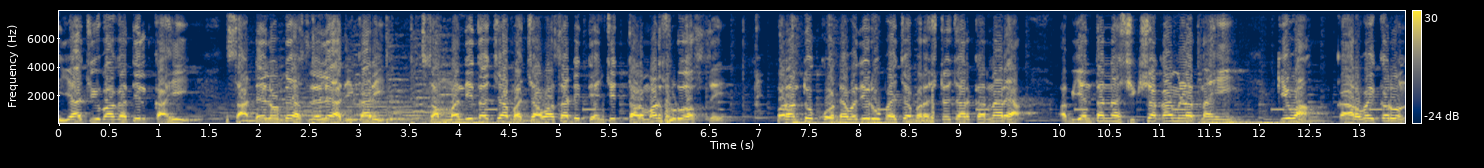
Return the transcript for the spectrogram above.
याच विभागातील काही साटेलोटे असलेले अधिकारी संबंधिताच्या बचावासाठी त्यांची तळमळ सुरू असते. परंतु कोट्यवधी रुपयाचा भ्रष्टाचार करणाऱ्या अभियंत्यांना शिक्षा का मिळत नाही? किंवा कारवाई करून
